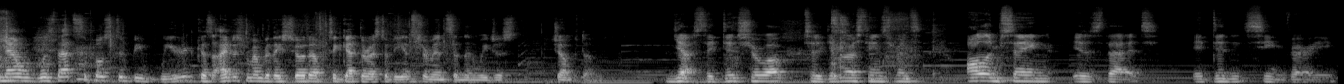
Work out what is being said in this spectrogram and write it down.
now was that supposed to be weird? Because I just remember they showed up to get the rest of the instruments, and then we just jumped them. Yes, they did show up to get the rest of the instruments. All I'm saying is that it didn't seem very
